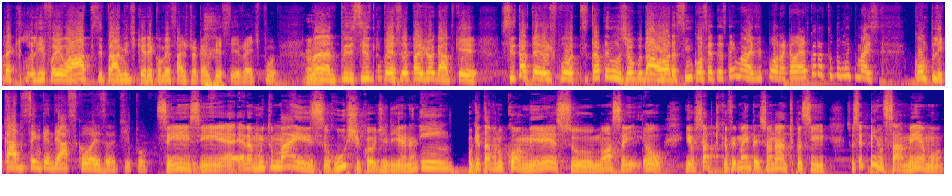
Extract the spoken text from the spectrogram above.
Aquilo ali foi o ápice pra mim de querer começar a jogar em PC, velho. Tipo, uhum. mano, preciso de um PC pra jogar, porque se tá tendo, pô, se tá tendo um jogo da hora assim, com certeza tem mais. E, pô, naquela época era tudo muito mais complicado você entender as coisas, tipo. Sim, sim, é, era muito mais rústico, eu diria, né? Sim. Porque tava no começo, nossa, e eu, e eu sabe o que eu fico mais impressionado? Tipo assim, se você pensar mesmo,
